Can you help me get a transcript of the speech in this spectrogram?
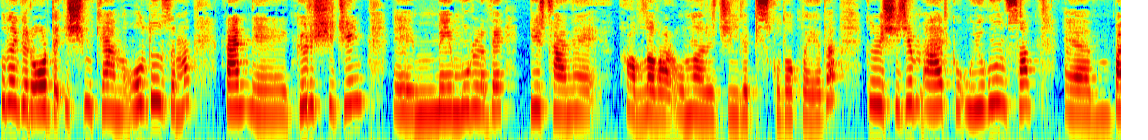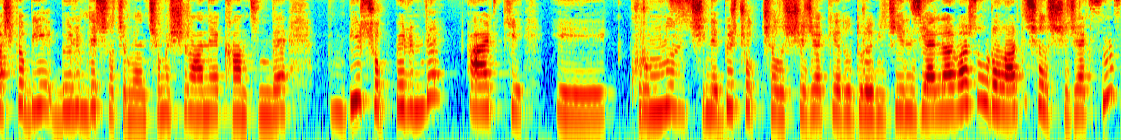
Buna göre orada iş imkanı olduğu zaman ben görüşeceğim memurla ve bir tane abla var onun aracıyla psikologla ya da görüşeceğim. Eğer ki uygunsam e, başka bir bölümde çalışacağım. Yani çamaşırhane, kantinde birçok bölümde eğer ki e, kurumunuz içinde birçok çalışacak ya da durabileceğiniz yerler varsa oralarda çalışacaksınız.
